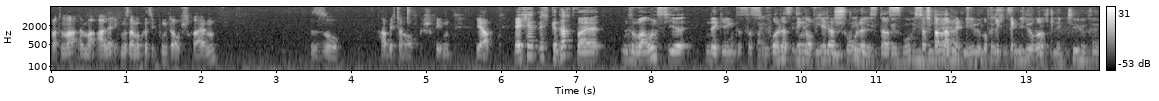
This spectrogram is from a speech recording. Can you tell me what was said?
Warte mal, einmal alle. Ich muss einmal kurz die Punkte aufschreiben. So, habe ich dann aufgeschrieben. Ja. ja, ich hätte echt gedacht, weil so bei uns hier in der Gegend ist das so Bei voll das in Ding. Auf jeder Schule ist das, ist das Standardlektüre, das Pflichtlektüre. Pflichtlektüre.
